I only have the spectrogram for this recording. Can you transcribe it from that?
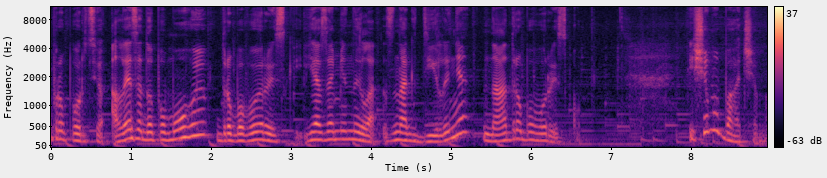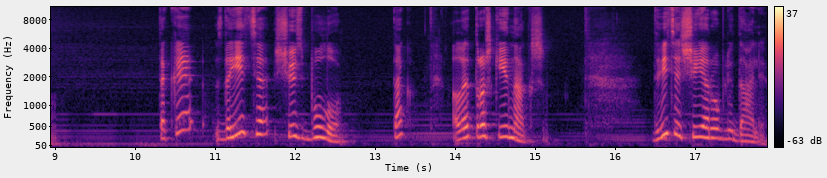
пропорцію, але за допомогою дробової риски. Я замінила знак ділення на дробову риску. І що ми бачимо? Таке, здається, щось було. Так? Але трошки інакше. Дивіться, що я роблю далі.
